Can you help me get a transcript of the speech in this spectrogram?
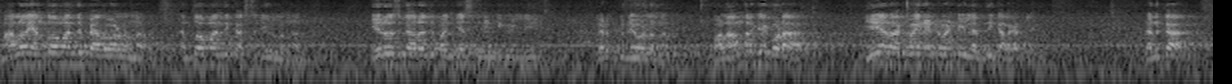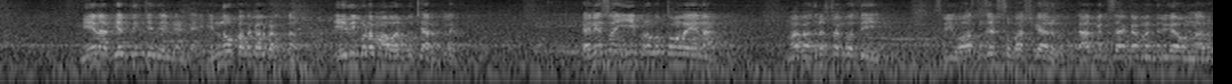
మాలో ఎంతోమంది పేదవాళ్ళు ఉన్నారు ఎంతోమంది కష్టజీవులు ఉన్నారు. ఏ రోజుకి ఆ రోజు పనిచేసుకుని ఇంటికి వెళ్ళి గడుపుకునేవాళ్ళు ఉన్నారు. వాళ్ళందరికీ కూడా ఏ రకమైనటువంటి లబ్ధి కలగట్లేదు. కనుక నేను అభ్యర్థించేది ఏంటంటే ఎన్నో పథకాలు పెడతాను ఏది కూడా మా వరకు చేరట్లేదు. కనీసం ఈ ప్రభుత్వంలో అయినా మాకు అదృష్టం కొద్దీ శ్రీ వాసంశెట్టి సుభాష్ గారు కార్మిక శాఖ మంత్రిగా ఉన్నారు.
